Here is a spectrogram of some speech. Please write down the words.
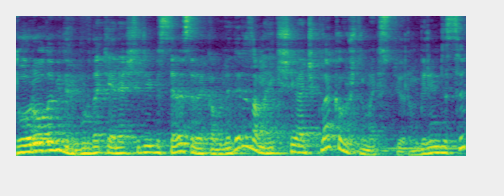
Doğru olabilir. Buradaki eleştiriyi biz seve seve kabul ederiz ama iki şeyi açıklığa kavuşturmak istiyorum. Birincisi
